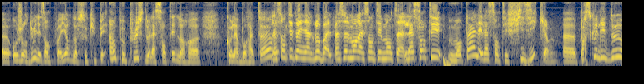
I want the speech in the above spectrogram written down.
euh, aujourd'hui, les employeurs doivent s'occuper un peu plus de la santé de leurs collaborateurs. La santé de manière globale, pas seulement la santé mentale. La santé mentale et la santé physique, parce que les deux,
